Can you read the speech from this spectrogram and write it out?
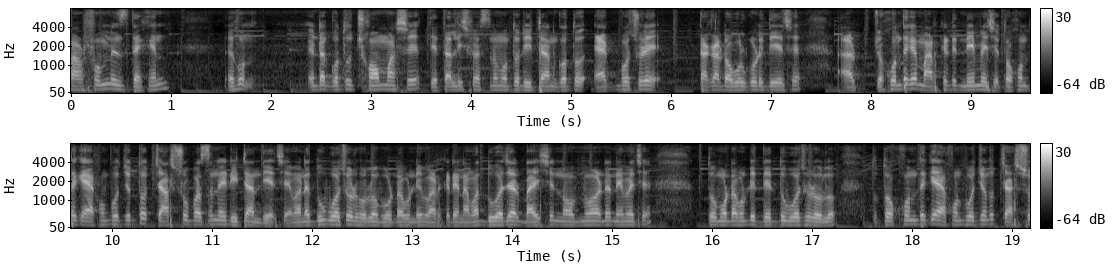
পারফরমেন্স দেখেন, দেখুন, এটা গত ছ মাসে তেতাল্লিশ পার্সেন্টের মতো রিটার্ন গত এক বছরে টাকা ডবল করে দিয়েছে। আর যখন থেকে মার্কেটে নেমেছে, তখন থেকে এখন পর্যন্ত চারশো পার্সেন্টের রিটার্ন দিয়েছে। মানে দু বছর হলো মোটামুটি মার্কেটে নামার দু হাজার বাইশের নভেম্বরে নেমেছে, তো মোটামুটি দেড় দু বছর হলো। তো তখন থেকে এখন পর্যন্ত চারশো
